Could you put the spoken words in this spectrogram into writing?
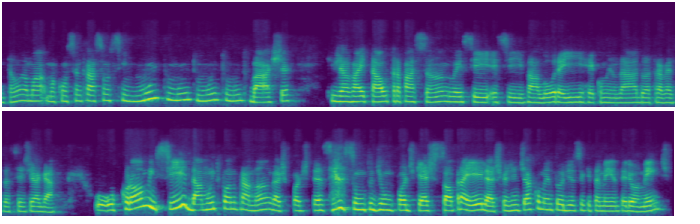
Então é uma, uma concentração assim muito, muito, muito, muito baixa que já vai estar ultrapassando esse, esse valor aí recomendado através da CGH. O, o Chrome em si dá muito pano para manga, acho que pode ter esse assunto de um podcast só para ele, acho que a gente já comentou disso aqui também anteriormente,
